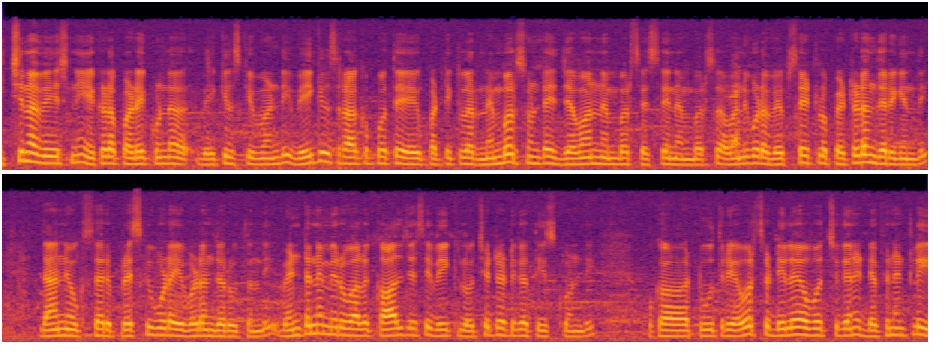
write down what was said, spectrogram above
ఇచ్చిన వేస్ట్ని ఎక్కడ పడేయకుండా వెహికల్స్కి ఇవ్వండి. వెహికల్స్ రాకపోతే పర్టికులర్ నెంబర్స్ ఉంటాయి జవాన్ నెంబర్స్ ఎస్ఐ నెంబర్స్ అవన్నీ కూడా వెబ్సైట్లో పెట్టడం జరిగింది. దాన్ని ఒకసారి ప్రెస్కి కూడా ఇవ్వడం జరుగుతుంది. వెంటనే మీరు వాళ్ళకి కాల్ చేసి వెహికల్ వచ్చేటట్టుగా తీసుకోండి. ఒక టూ త్రీ అవర్స్ డిలే అవ్వచ్చు కానీ డెఫినెట్లీ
